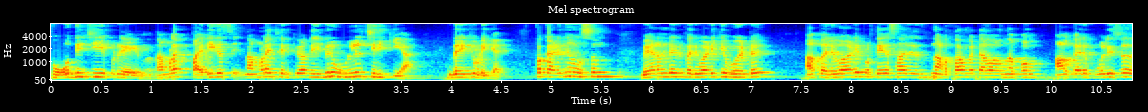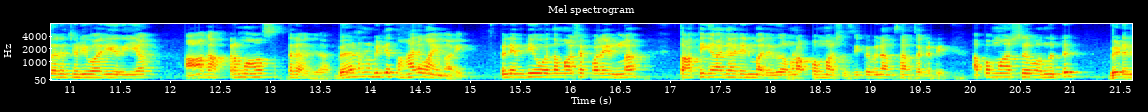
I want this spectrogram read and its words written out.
ചോദ്യം ചെയ്യപ്പെടുകയായിരുന്നു നമ്മളെ പരിഹസി നമ്മളെ ശരിക്കും പറഞ്ഞാൽ ഇവർ ഉള്ളിൽ ചിരിക്കുക ബ്രേക്ക് പിടിക്കാൻ ഇപ്പൊ കഴിഞ്ഞ ദിവസം വേറെ ഒരു പരിപാടിക്ക് പോയിട്ട് ആ പരിപാടി പ്രത്യേക സാഹചര്യത്തിൽ നടത്താൻ പറ്റാതെ വന്നപ്പം ആൾക്കാർ പോലീസിൽ തന്നെ ചെടിവാരി എറിയുക ആകെ അക്രമാസക്തരാകുക വേറെ വലിയ താരമായി മാറി. പിന്നെ എം പി ഒ എന്ന മാഷെ പോലെയുള്ള താത്വികാചാര്യന്മാർ ഇത് നമ്മുടെ അപ്പം മാഷ് സി പി എമ്മിന്റെ സംസ്ഥാന സെക്രട്ടറി. അപ്പം മാഷ് വന്നിട്ട് വീടൻ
